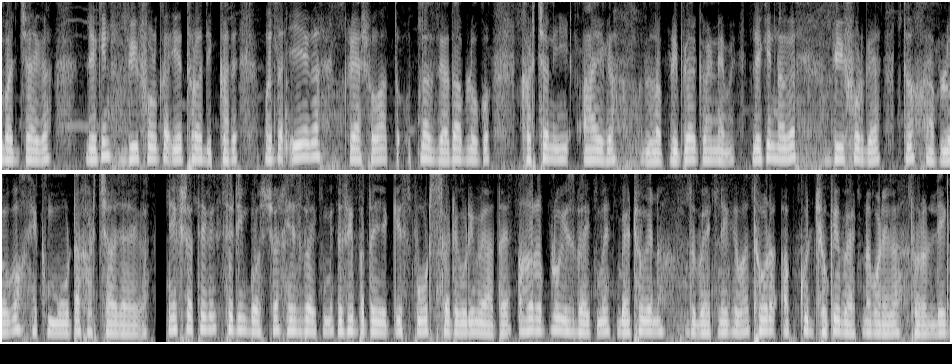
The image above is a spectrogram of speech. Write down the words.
बच जाएगा। लेकिन वी का ये थोड़ा दिक्कत है। मतलब ये अगर क्रैश हुआ तो उतना ज़्यादा आप लोगों को खर्चा नहीं आएगा मतलब रिपेयर करने में। लेकिन अगर वी गया तो आप लोगों को एक मोटा खर्चा आ जाएगा। नेक्स्ट आते हैं सिटिंग पोस्चर इस बाइक में। जैसे पता ही है कि स्पोर्ट्स कैटेगरी में आता है। अगर आप लोग इस बाइक में बैठोगे ना तो बैठने के बाद थोड़ा आपको झुके बैठना पड़ेगा। थोड़ा लेग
